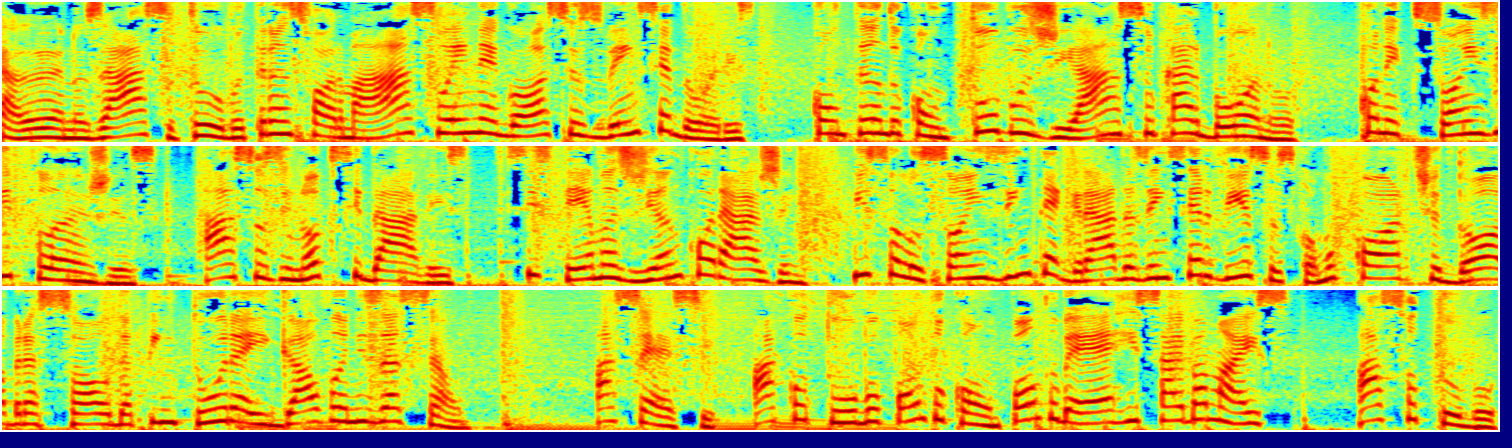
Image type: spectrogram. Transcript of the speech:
Há 50 anos, a Aço Tubo transforma aço em negócios vencedores, contando com tubos de aço carbono, conexões e flanges, aços inoxidáveis, sistemas de ancoragem e soluções integradas em serviços como corte, dobra, solda, pintura e galvanização. Acesse acotubo.com.br e saiba mais. Açotubo,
